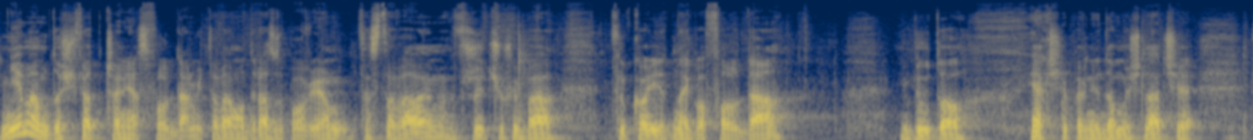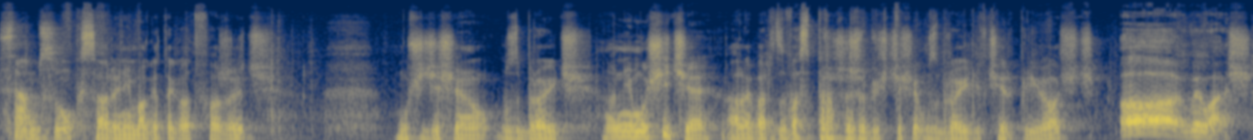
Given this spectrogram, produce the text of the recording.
Nie mam doświadczenia z foldami, to Wam od razu powiem. Testowałem w życiu chyba tylko jednego folda i był to, jak się pewnie domyślacie, Samsung. Sorry, nie mogę tego otworzyć. Musicie się uzbroić. No nie musicie, ale bardzo Was proszę, żebyście się uzbroili w cierpliwość. O, byłaś!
